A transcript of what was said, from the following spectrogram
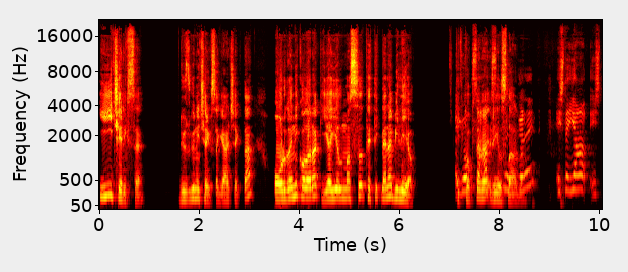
iyi içerikse, düzgün içerikse gerçekten organik olarak yayılması tetiklenebiliyor. E, TikTok'ta Yoksa ve Reels'larda. takdirde işte ya işte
